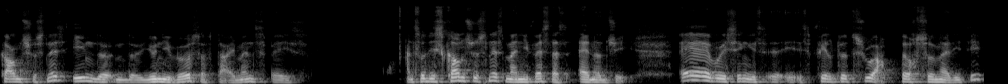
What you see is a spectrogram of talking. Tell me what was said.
consciousness in the, in the universe of time and space. And so this consciousness manifests as energy everything is, is filtered through our personality.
